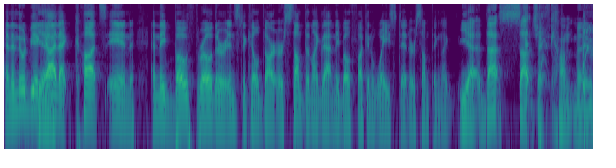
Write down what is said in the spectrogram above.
and then there would be a Yeah. guy that cuts in, and they both throw their insta kill dart or something like that, and they both fucking waste it or something like. Yeah, that's such a cunt move.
